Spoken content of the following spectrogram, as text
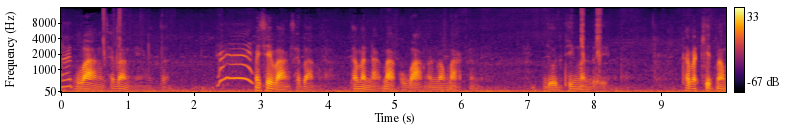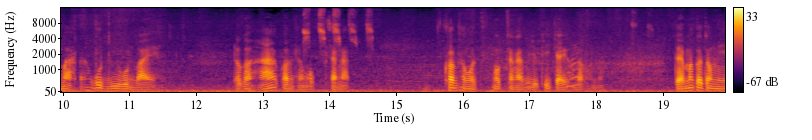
บ้านวางใช่บ้างอย่างนี้เป็นต้นไม่ใช่วางใช่บ้าง ถ้ามันหนักมากก็วางมันมากๆนั่นเองโยนทิ้งมันเลย ถ้ามันคิดมากๆแล้ววุ่นวี่วุ่นวายแล้วก็หาความสงบสงัด ความสงบสงบสงัดมันอยู่ที่ใจของเราเนาะแต่มันก็ต้องมี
